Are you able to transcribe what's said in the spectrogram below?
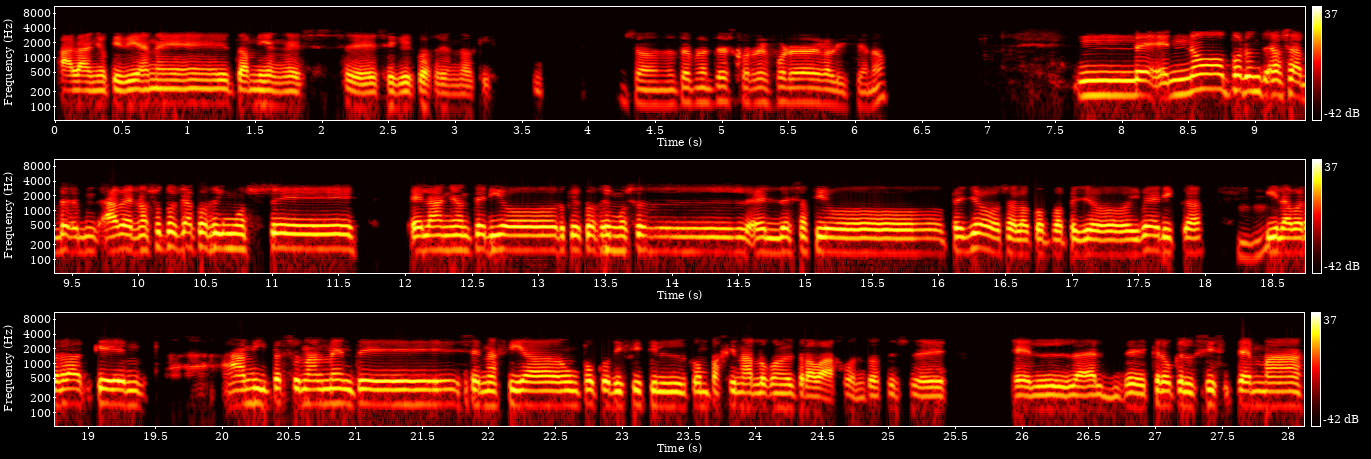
al año que viene también es eh, seguir corriendo aquí. O sea, no te planteas correr fuera de Galicia, ¿no? Mm, eh, no, por un, o sea, a ver, nosotros ya corrimos eh, el año anterior que corrimos el, el desafío Peugeot, o sea, la Copa Peugeot Ibérica, y la verdad que a mí personalmente se me hacía un poco difícil compaginarlo con el trabajo. Entonces, eh, el, eh, creo que el sistema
